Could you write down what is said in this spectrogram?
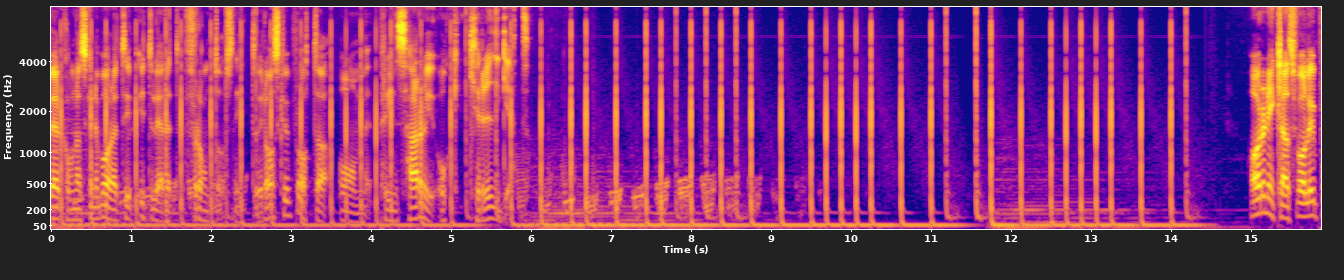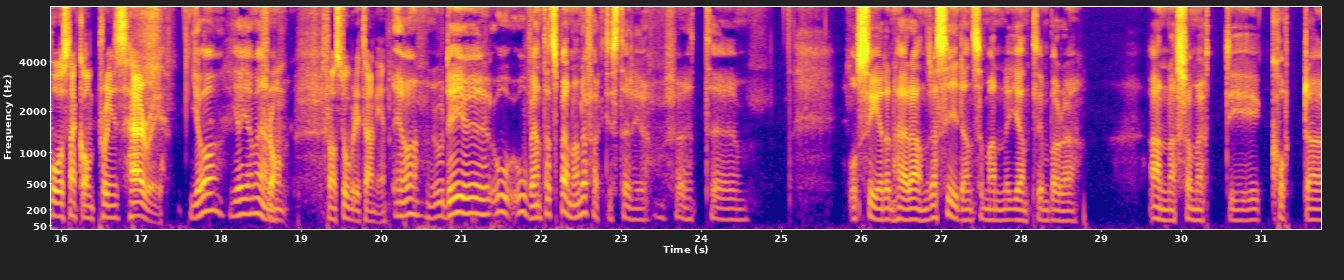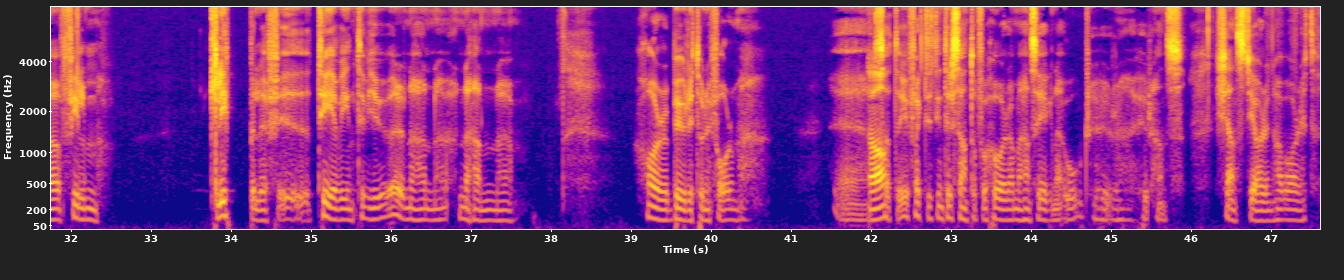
Välkomna ska ni vara till ytterligare ett frontavsnitt och idag ska vi prata om prins Harry och kriget. Ja du Niklas, vi håller ju på att snacka om prins Harry. Ja, jajamän. Från, från Storbritannien. Ja, det är ju oväntat spännande faktiskt. Är det ju, för att eh, och se den här andra sidan som man egentligen bara annars har mött i korta filmklipp eller tv-intervjuer när han, när han uh, har burit uniform. Uh, ja. Så det är ju faktiskt intressant att få höra med hans egna ord hur, hur hans tjänstgöring har varit.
